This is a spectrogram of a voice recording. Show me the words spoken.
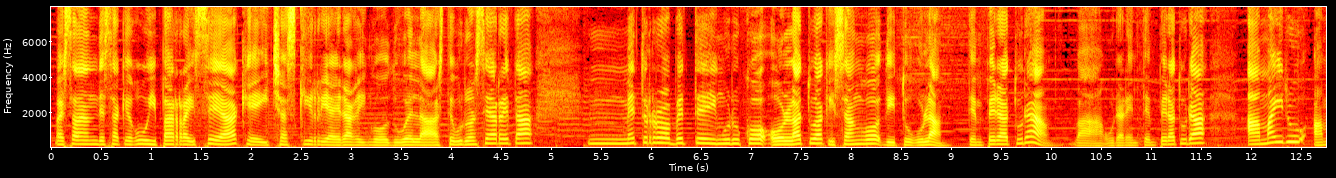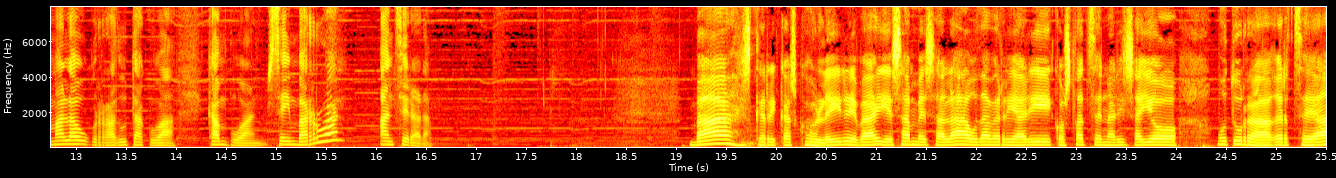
ba, esan dezakegu iparra izeak e, itxaskirria eragingo duela asteburuan zehar eta mm, metro bete inguruko olatuak izango ditugula. Temperatura, ba, uraren temperatura, amairu amalau gradutakoa. Kanpoan, zein barruan, antzerara. Ba, eskerrik asko leire, bai, esan bezala, udaberriari kostatzen ari zaio muturra agertzea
